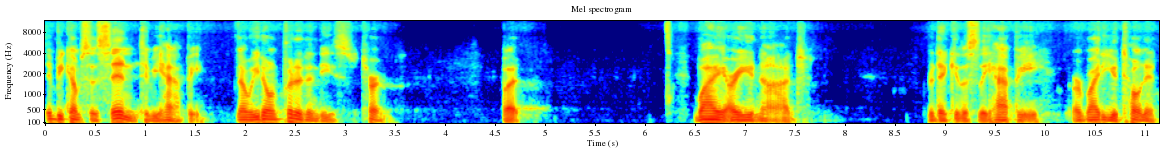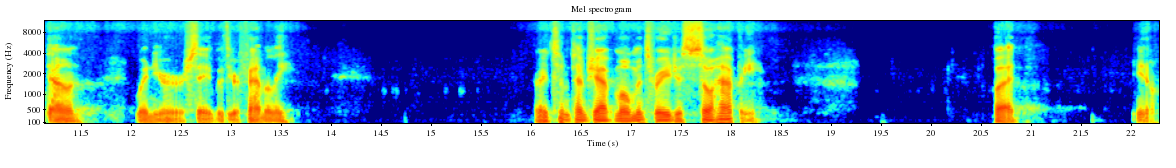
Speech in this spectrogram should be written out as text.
it becomes a sin to be happy. Now we don't put it in these terms, but why are you not ridiculously happy? Or why do you tone it down when you're, say, with your family? Right? Sometimes you have moments where you're just so happy. But, you know,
